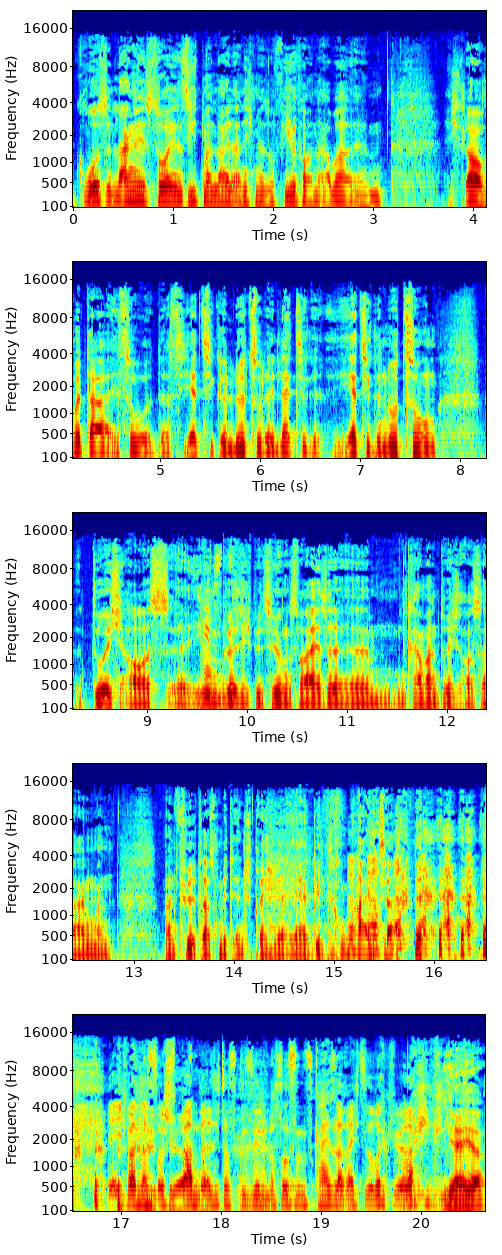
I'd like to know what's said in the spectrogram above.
große, lange Historie, sieht man leider nicht mehr so viel von, aber ähm, ich glaube, da ist so das jetzige Lütz oder die jetzige, Nutzung durchaus äh, ebenbürtig, beziehungsweise ähm, kann man durchaus sagen, man, man führt das mit entsprechender Ehrerbietung weiter. Ja, ich fand das so spannend, als ich das gesehen habe, dass das ins Kaiserreich zurückführt. ja, ja,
